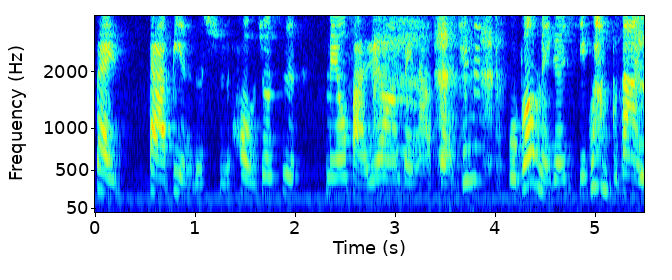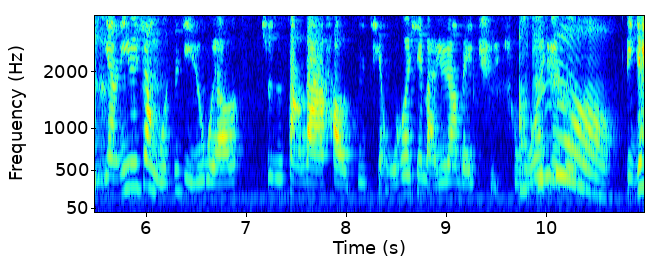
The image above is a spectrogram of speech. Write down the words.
在大便的时候就是。没有把月亮杯拿出来。其实我不知道每个人习惯不大一样，因为像我自己，如果要就是上大号之前，我会先把月亮杯取出，哦、我会觉得比较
